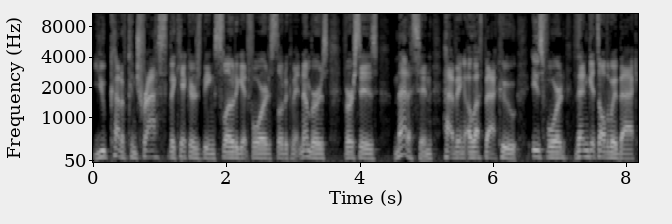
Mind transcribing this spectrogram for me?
You kind of contrast the kickers being slow to get forward, slow to commit numbers, versus Madison having a left back who is forward, then gets all the way back,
